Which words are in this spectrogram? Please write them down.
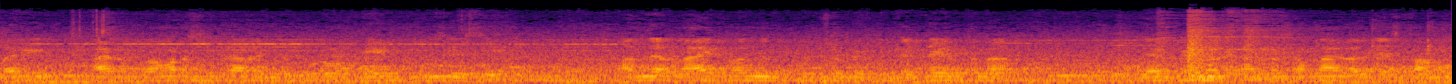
మరి ఆయన ప్రమాణ స్వీకారం ఎప్పుడు డేట్ తీసేసి అందరి నాయకులందరినీ కూర్చోబెట్టి పెద్ద ఎత్తున జరిపేందుకు అంత సన్నాహాలు చేస్తాము.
